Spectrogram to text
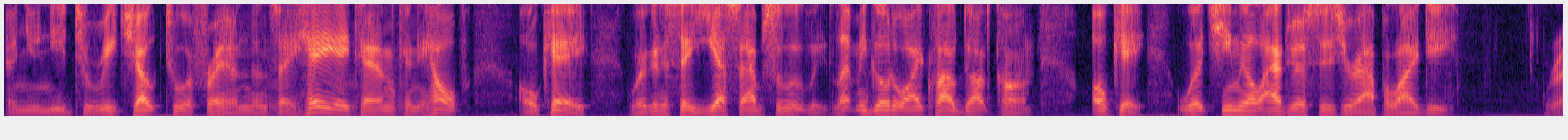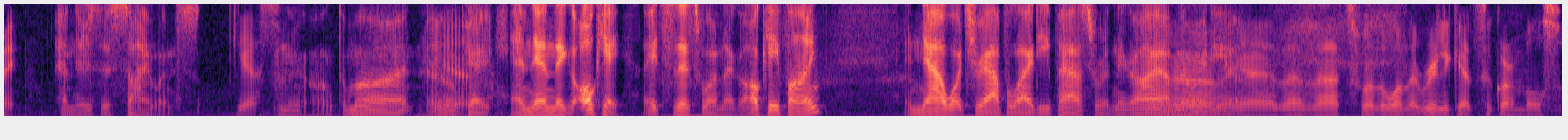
and you need to reach out to a friend and say, hey, Aitan, can you help? Okay, we're going to say, yes, absolutely. Let me go to iCloud.com. Okay, which email address is your Apple ID? Right. And there's this silence. Yes. Oh, come on. Yeah. Okay. And then they go, okay, it's this one. I go, okay, fine. And now what's your Apple ID password? And they go, I have no Uh, idea. Yeah, then that's the one that really gets the grumbles.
